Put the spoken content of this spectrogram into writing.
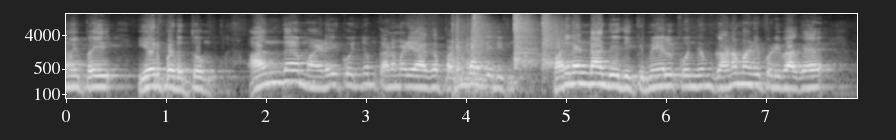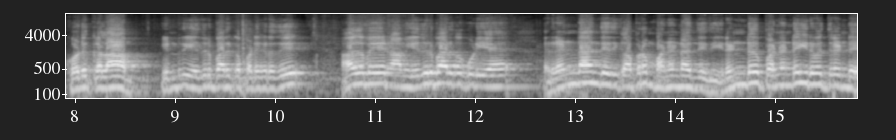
அமைப்பை ஏற்படுத்தும். அந்த மழை கொஞ்சம் கனமழையாக பன்னெண்டாம் தேதி பன்னிரெண்டாம் தேதிக்கு மேல் கொஞ்சம் கனமழை பொழிவாக கொடுக்கலாம் என்று எதிர்பார்க்கப்படுகிறது. ஆகவே நாம் எதிர்பார்க்கக்கூடிய ரெண்டாம் தேதிக்கு அப்புறம் பன்னெண்டாம் தேதி. ரெண்டு பன்னெண்டு இருபத்தி ரெண்டு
